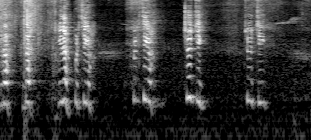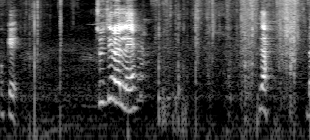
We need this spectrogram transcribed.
ಇದ ಇದ ಇದ ಬಿಡ್ಸಿಗ ಬಿಡ್ಸಿಗ ಚೂಚಿ ಚೂಚಿ. ಓಕೆ ಚೂಚಿರಲ್ಲೇ? ಇದ ಇದ.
